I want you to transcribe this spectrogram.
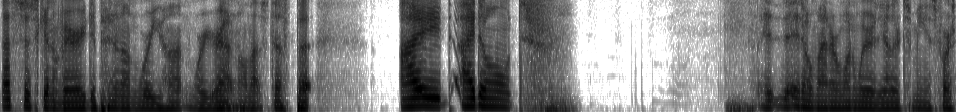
that's just going to vary depending on where you hunt and where you're at and all that stuff, but I I don't it, it don't matter one way or the other to me as far as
